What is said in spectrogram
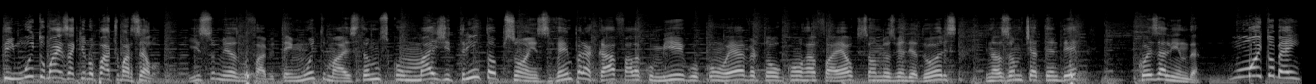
Tem muito mais aqui no pátio, Marcelo. Isso mesmo, Fábio. Tem muito mais. Estamos com mais de 30 opções. Vem para cá, fala comigo, com o Everton com o Rafael, que são meus vendedores, e nós vamos te atender. Coisa linda. Muito bem.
